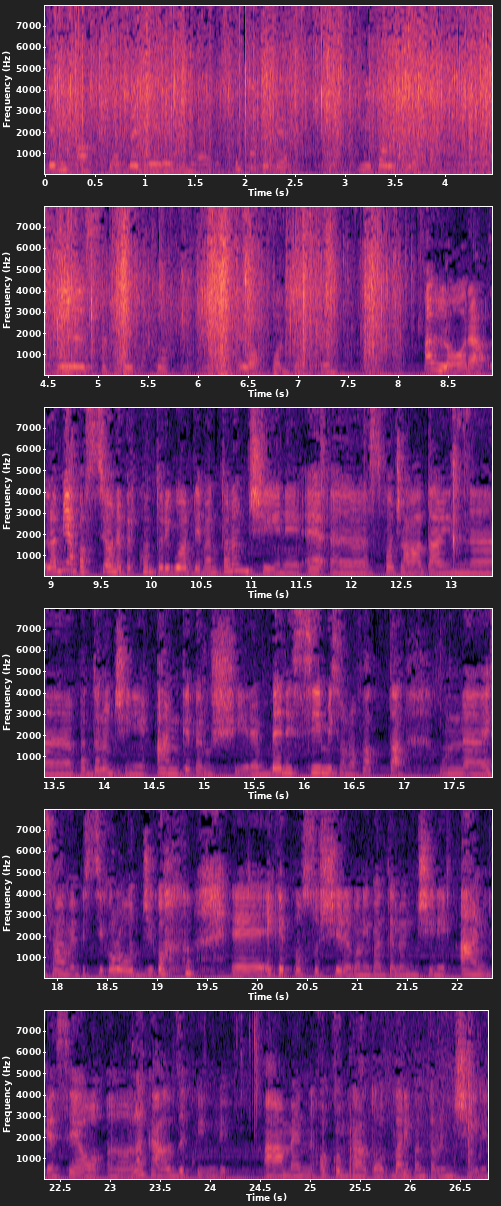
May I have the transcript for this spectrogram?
ve li faccio vedere di nuovo. Aspettate che mi tolgo il sacchetto e lo appoggio qui. Allora, la mia passione per quanto riguarda i pantaloncini è eh, sfociata in eh, pantaloncini anche per uscire. Bene sì, mi sono fatta un esame psicologico e che posso uscire con i pantaloncini anche se ho eh, la calza e quindi amen, ho comprato vari pantaloncini,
